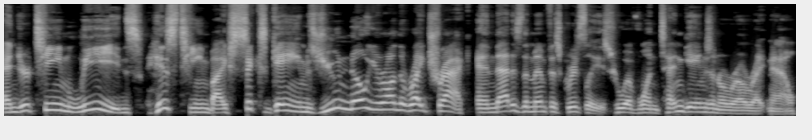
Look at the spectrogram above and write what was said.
and your team leads his team by six games, you know you're on the right track. And that is the Memphis Grizzlies, who have won 10 games in a row right now.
